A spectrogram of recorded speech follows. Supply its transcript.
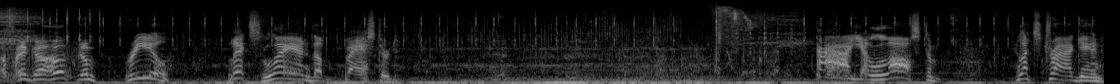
I think I hooked him. Reel! Let's land the bastard! Ah, you lost him! Let's try again.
